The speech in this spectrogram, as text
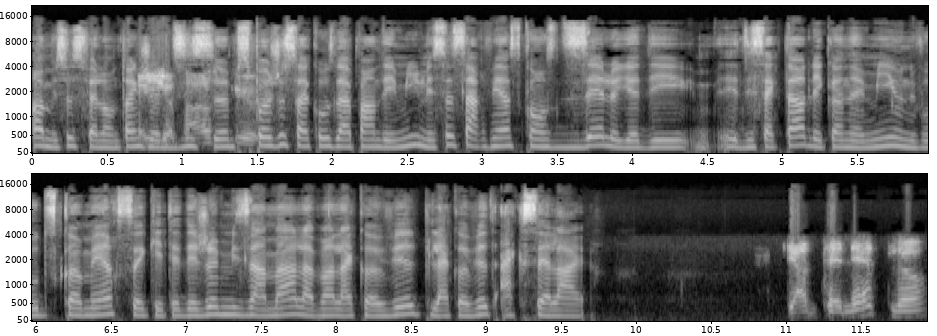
Ah, mais ça, ça fait longtemps que je, le dis, ça. C'est pas juste à cause de la pandémie, mais ça, ça revient à ce qu'on se disait. Là. Il y a des, des secteurs de l'économie au niveau du commerce qui étaient déjà mis à mal avant la COVID, puis la COVID accélère. Regarde, Tenet, là.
